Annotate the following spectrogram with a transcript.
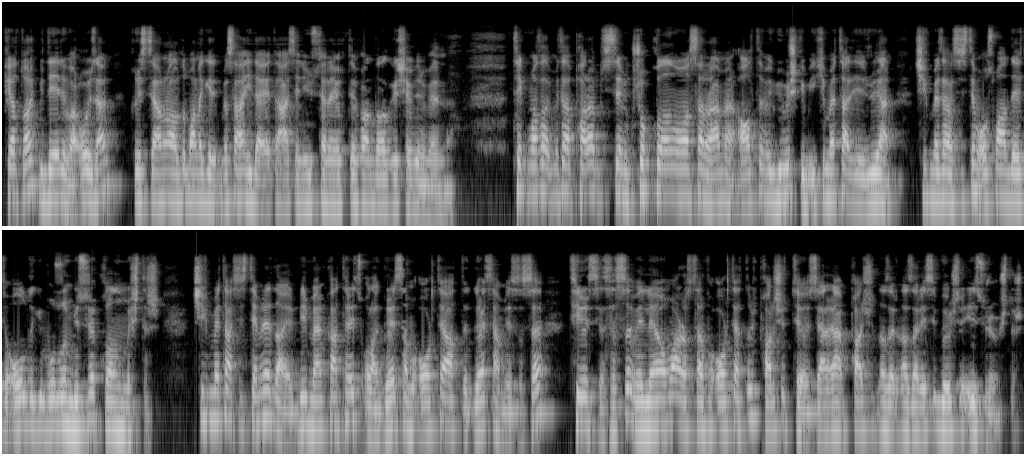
fiyat olarak bir değeri var. O yüzden Cristiano Ronaldo bana gelip mesela hidayet ha senin 100 TL yok diye falan dalga geçebilirim benimle. Tek metal, metal para sistemi çok kullanılmamasına rağmen altın ve gümüş gibi iki metal yürüyen çift metal sistemi Osmanlı Devleti olduğu gibi uzun bir süre kullanılmıştır. Çift metal sistemine dair bir merkantilist olan Gresham'ın ortaya attığı Gresham yasası, Thiers yasası ve Leonardo tarafı ortaya atılmış paraşüt teorisi yani, yani paraşüt nazarı nazariyesi görüşleri ileri sürmüştür.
